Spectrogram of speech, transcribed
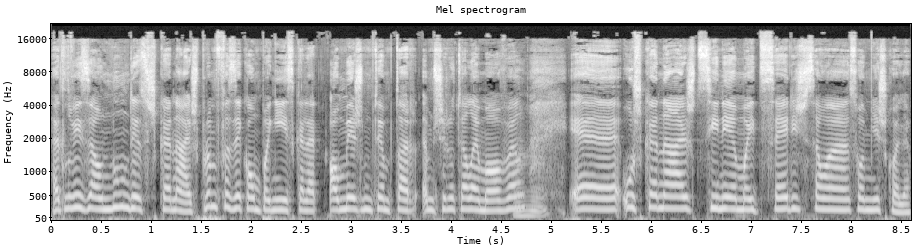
a televisão num desses canais para me fazer companhia e se calhar ao mesmo tempo estar a mexer no telemóvel, eh, os canais de cinema e de séries são a, são a minha escolha.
